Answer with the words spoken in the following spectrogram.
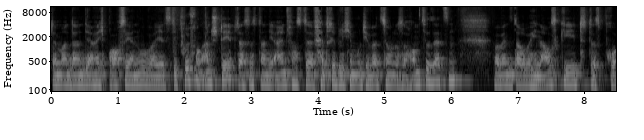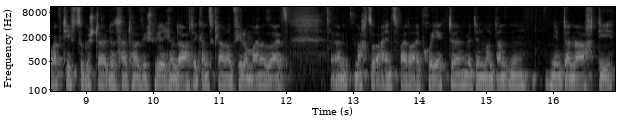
der Mandant, ja, ich brauche sie ja nur, weil jetzt die Prüfung ansteht. Das ist dann die einfachste vertriebliche Motivation, das auch umzusetzen. Aber wenn es darüber hinausgeht, das proaktiv zu gestalten, ist halt häufig schwierig. Und da auch die ganz klare Empfehlung meinerseits, ähm, macht so ein, zwei, drei Projekte mit den Mandanten, nehmt danach die,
